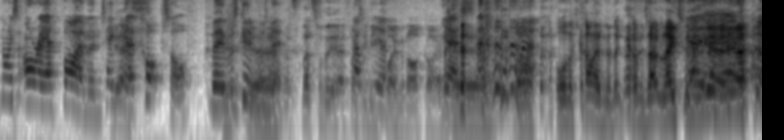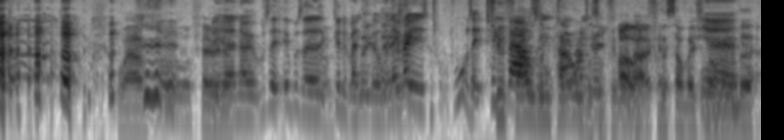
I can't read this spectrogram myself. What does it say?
nice raf firemen taking their tops off but it was good Yeah. wasn't it That's that's for the FITV That- yeah. private archive. yes or, or the calendar that comes out later Yeah, in the yeah, year. Wow. Oh, Fair but enough. yeah no it was a, it was a No, was good good. event And they- film and they- they raised what was it Two thousand pounds or something Oh, like right, that for the Salvation Yeah. Army and the Yeah.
